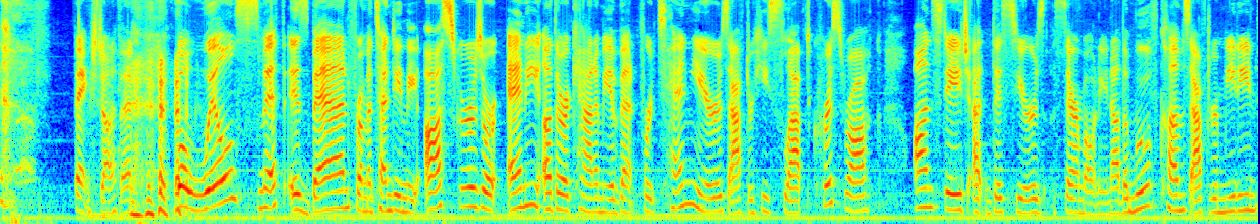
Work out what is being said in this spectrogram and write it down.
Thanks, Jonathan. well, Will Smith is banned from attending the Oscars or any other Academy event for 10 years after he slapped Chris Rock on stage at this year's ceremony. Now, the move comes after a meeting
